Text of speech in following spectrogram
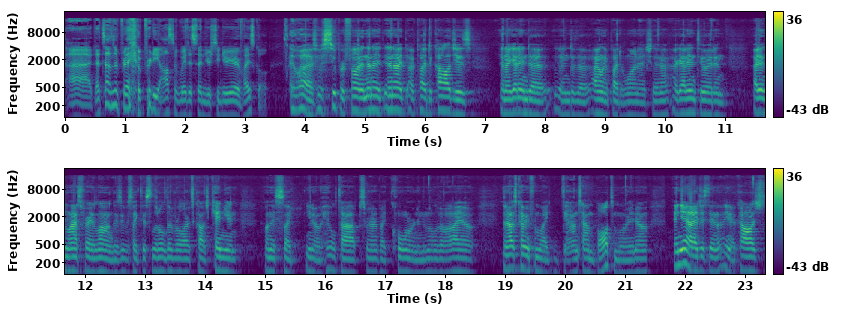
uh, that sounds a pretty, like a pretty awesome way to spend your senior year of high school. It was. It was super fun. And then I then I, I applied to colleges, and I got into into the. I only applied to one actually, and I, I got into it, and I didn't last very long because it was like this little liberal arts college, Kenyon, on this like you know hilltop surrounded by corn in the middle of Ohio, and I was coming from like downtown Baltimore, you know, and yeah, I just didn't. You know, college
